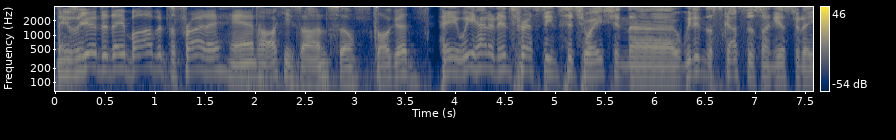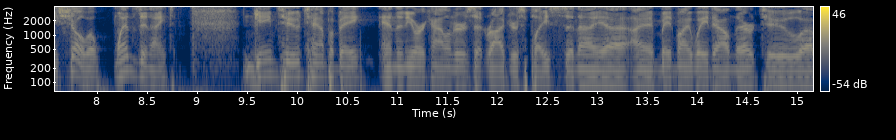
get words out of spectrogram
Things are good today, Bob. It's a Friday and hockey's on, so it's all good. Hey, we had an interesting situation. Uh, we didn't discuss this on yesterday's show, but Wednesday night, game two, Tampa Bay and the New York Islanders at Rogers Place, and I uh, I made my way down there to uh,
